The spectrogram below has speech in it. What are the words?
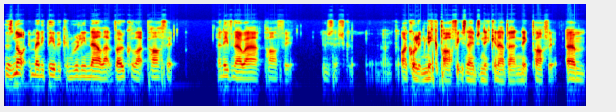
there's not many people that can really nail that vocal like Parfitt. And even though our Parfitt, who's I call him Nick Parfitt. His name's Nick in our band, Nick Parfitt. Um,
